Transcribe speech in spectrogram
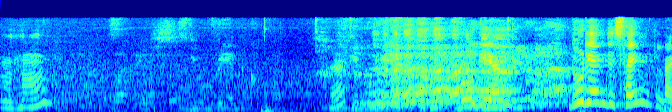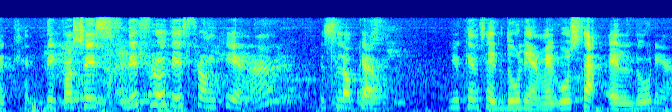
Ujú. ¿Eh? Durian. Durian the same, like, because it's, this fruit is from here, huh? It's local. You can say durian, me gusta el durian.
